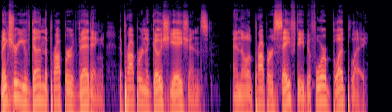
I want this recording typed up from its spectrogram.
Make sure you've done the proper vetting, the proper negotiations, and the proper safety before blood play.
